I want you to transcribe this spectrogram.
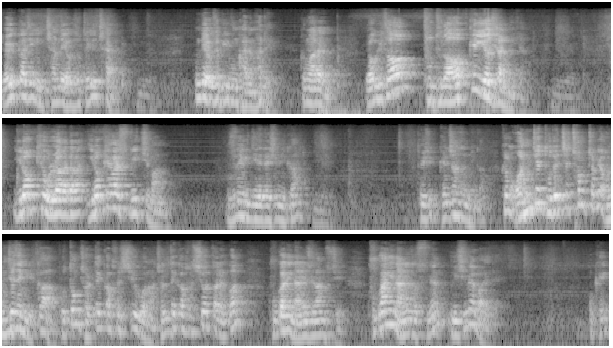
여기까지는 2차인데 여기서부터 1차야. 근데 여기서 미분 가능하대. 그 말은 여기서 부드럽게 이어지라는 얘기야. 이렇게 올라가다가 이렇게 갈 수도 있지만 무슨 얘기인지 이해되십니까? 되시, 괜찮습니까? 그럼 언제 도대체 첨점이 언제 생길까? 보통 절대값을 씌우거나 절대값을 씌웠다는 건 구간이 나눠진 함수지. 구간이 나눠졌으면 의심해 봐야 돼. 오케이?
